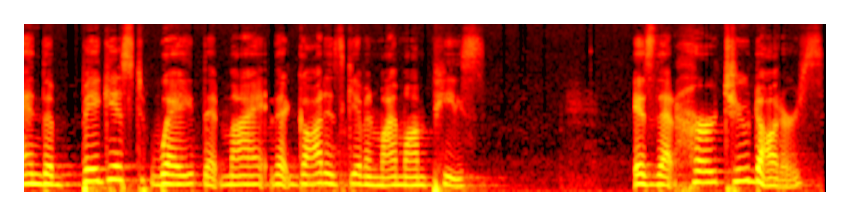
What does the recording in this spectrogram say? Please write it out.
And the biggest way that my that God has given my mom peace is that her two daughters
